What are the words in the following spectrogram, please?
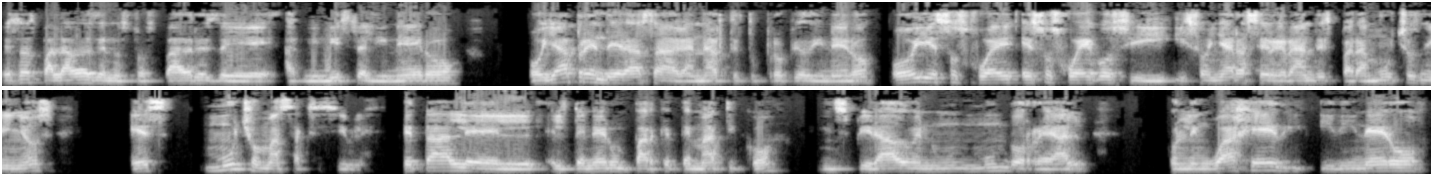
Esas palabras de nuestros padres de administra el dinero o ya aprenderás a ganarte tu propio dinero. Hoy esos, jue esos juegos y, soñar a ser grandes para muchos niños es mucho más accesible. ¿Qué tal el tener un parque temático inspirado en un mundo real, con lenguaje y dinero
